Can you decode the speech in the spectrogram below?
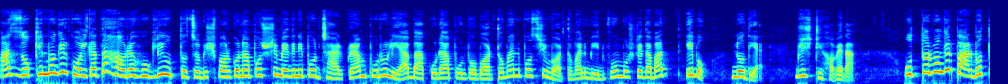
আজ দক্ষিণবঙ্গের কলকাতা, হাওড়া, হুগলি, উত্তর চব্বিশ পরগনা, পশ্চিম মেদিনীপুর, ঝাড়গ্রাম, পুরুলিয়া, বাঁকুড়া, পূর্ব বর্ধমান, পশ্চিম বর্ধমান, বীরভূম, মুর্শিদাবাদ এবং নদিয়ায় বৃষ্টি হবে না। উত্তরবঙ্গের পার্বত্য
